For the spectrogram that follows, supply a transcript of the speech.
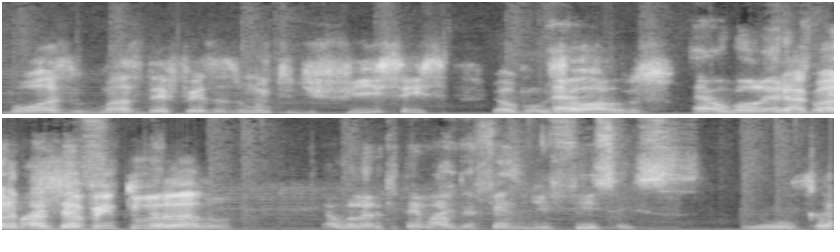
Boas, umas defesas muito difíceis em alguns É, jogos. É o goleiro E que agora tem tá mais se aventurando. É o, é o goleiro que tem mais defesas difíceis no E Campeonato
